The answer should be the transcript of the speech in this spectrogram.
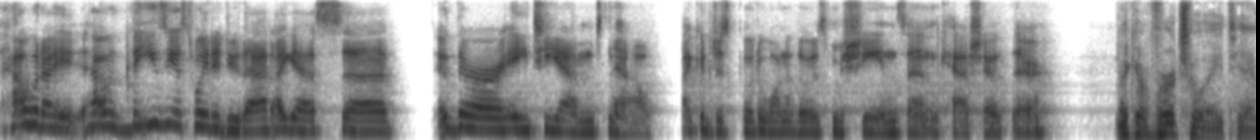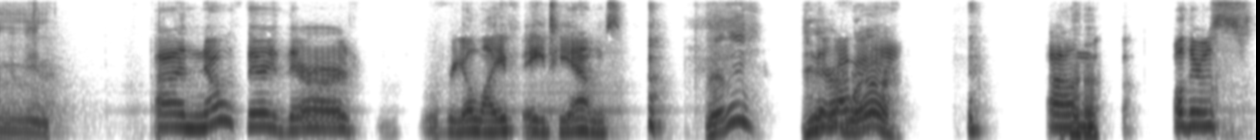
how would I? How the easiest way to do that? I guess uh, there are ATMs now. I could just go to one of those machines and cash out there. like a virtual ATM, you mean? Uh, no, there there are real life ATMs. Really? There Yeah, are. where? Um, well, there's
